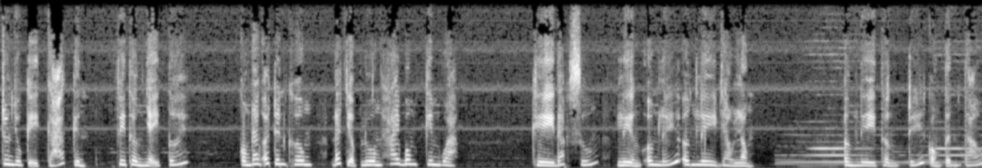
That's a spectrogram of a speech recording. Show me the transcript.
trương du kỵ cá kinh, phi thần nhảy tới. Còn đang ở trên không, đã chợp luôn hai bông kim qua khi đáp xuống, liền ôm lấy ân ly vào lòng ân ly thần trí còn tỉnh táo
